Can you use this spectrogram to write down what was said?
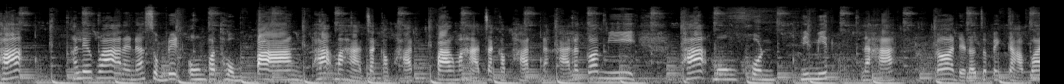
พระเขาเรียกว่าอะไรนะสมเด็จองค์ปฐมปาง พระมหาจักรพรรดิปางมหาจักรพรรดินะคะ แล้วก็มีพระมงคลนิมิตนะคะ ก็เดี๋ยวเราจะไปกราบไหว้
